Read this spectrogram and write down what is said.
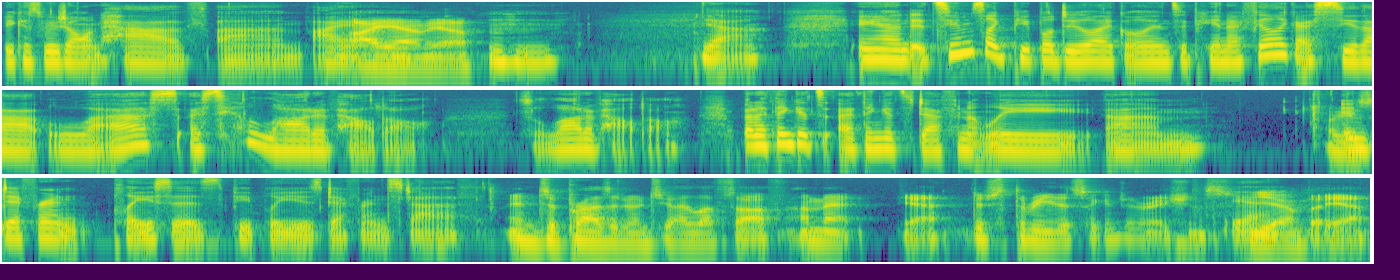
because we don't have um, IM. I am, yeah. Mm-hmm. Yeah. And it seems like people do like olanzapine. I feel like I see that less. I see a lot of Haldol. So a lot of Haldol. But I think it's I think it's definitely um, in different places people use different stuff. And ziprasidone too. I left off. I meant yeah. There's three of the second generations. Yeah. Yeah. But yeah,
